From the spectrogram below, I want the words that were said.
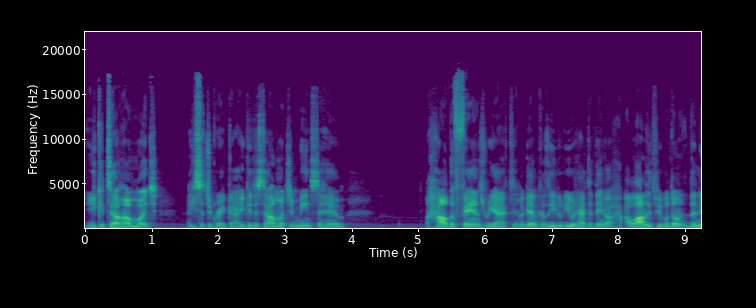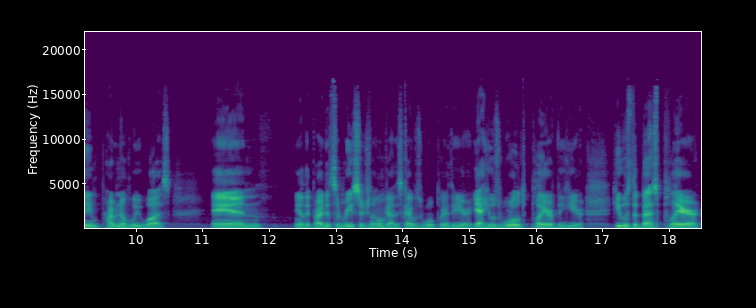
you could tell how much he's such a great guy. You could just tell how much it means to him how the fans react to him again because you you would have to think a lot of these people don't didn't even probably know who he was, and you know they probably did some research like oh my god this guy was world player of the year yeah he was world player of the year he was the best player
